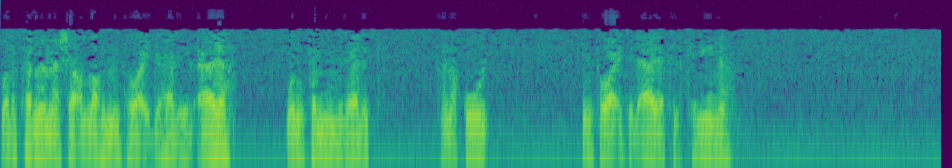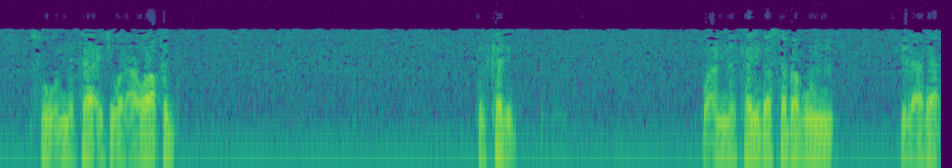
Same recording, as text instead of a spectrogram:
وذكرنا ما شاء الله من فوائد هذه الآية ونتمم ذلك فنقول من فوائد الآية الكريمة سوء النتائج والعواقب في الكذب وأن الكذب سبب للعذاب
